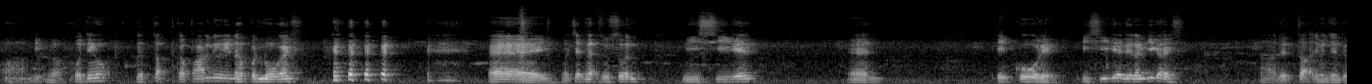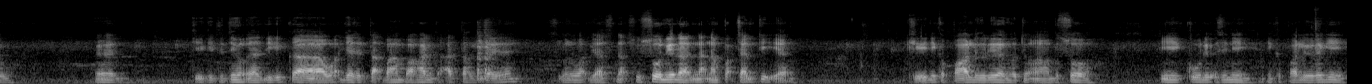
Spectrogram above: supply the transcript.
Ah, ambil kau. Kau tengok letak kepala dia dah penuh guys. Hey, macam nak susun isi dia. Kan. Ekor dia. Isi dia ada lagi guys. Ha, letak je macam tu. Kan. Okay, kita tengok ke awak dia letak bahan-bahan ke atas kita eh. Sebelum awak dia nak susun dia lah, nak nampak cantik kan. Okay, ni kepala dia kan kau tengok ah besar. Ni ekor dia kat sini. Ni kepala lagi.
